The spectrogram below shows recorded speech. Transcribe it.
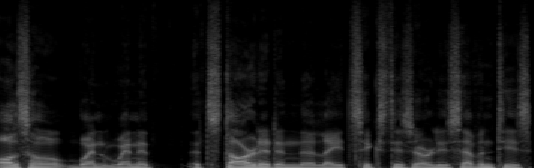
also when when it it started in the late 60s early 70s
